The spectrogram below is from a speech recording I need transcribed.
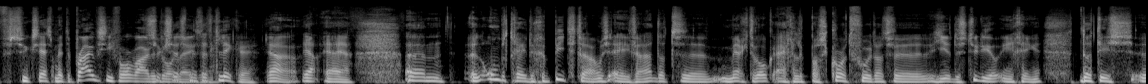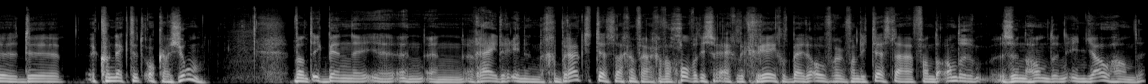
succes met de privacyvoorwaarden Succes doorlezen. met het klikken. Ja. Ja, ja, ja. Ehm, een onbetreden gebied trouwens, Eva, dat merkten we ook eigenlijk pas kort voordat we hier de studio ingingen. Dat is de Connected Occasion. Want ik ben eh, een, een rijder in een gebruikte Tesla gaan vragen van... goh, wat is er eigenlijk geregeld bij de overgang van die Tesla... van de andere zijn handen in jouw handen?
